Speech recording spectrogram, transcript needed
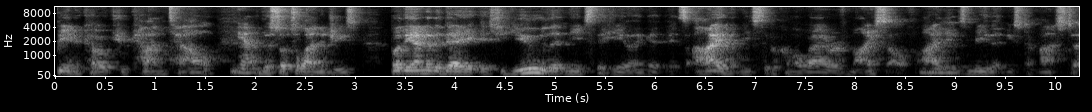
being a coach, you can tell yeah. the subtle energies. But at the end of the day, it's you that needs the healing. It, it's I that needs to become aware of myself. I, Mhm. it's me that needs to master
